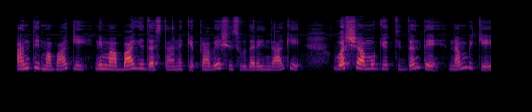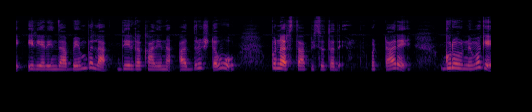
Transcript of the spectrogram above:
ಅಂತಿಮವಾಗಿ ನಿಮ್ಮ ಭಾಗ್ಯದ ಸ್ಥಾನಕ್ಕೆ ಪ್ರವೇಶಿಸುವುದರಿಂದಾಗಿ ವರ್ಷ ಮುಗಿಯುತ್ತಿದ್ದಂತೆ ನಂಬಿಕೆ, ಹಿರಿಯರಿಂದ ಬೆಂಬಲ, ದೀರ್ಘಕಾಲೀನ ಅದೃಷ್ಟವು ಪುನರ್ಸ್ಥಾಪಿಸುತ್ತದೆ. ಒಟ್ಟಾರೆ, ಗುರು ನಿಮಗೆ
